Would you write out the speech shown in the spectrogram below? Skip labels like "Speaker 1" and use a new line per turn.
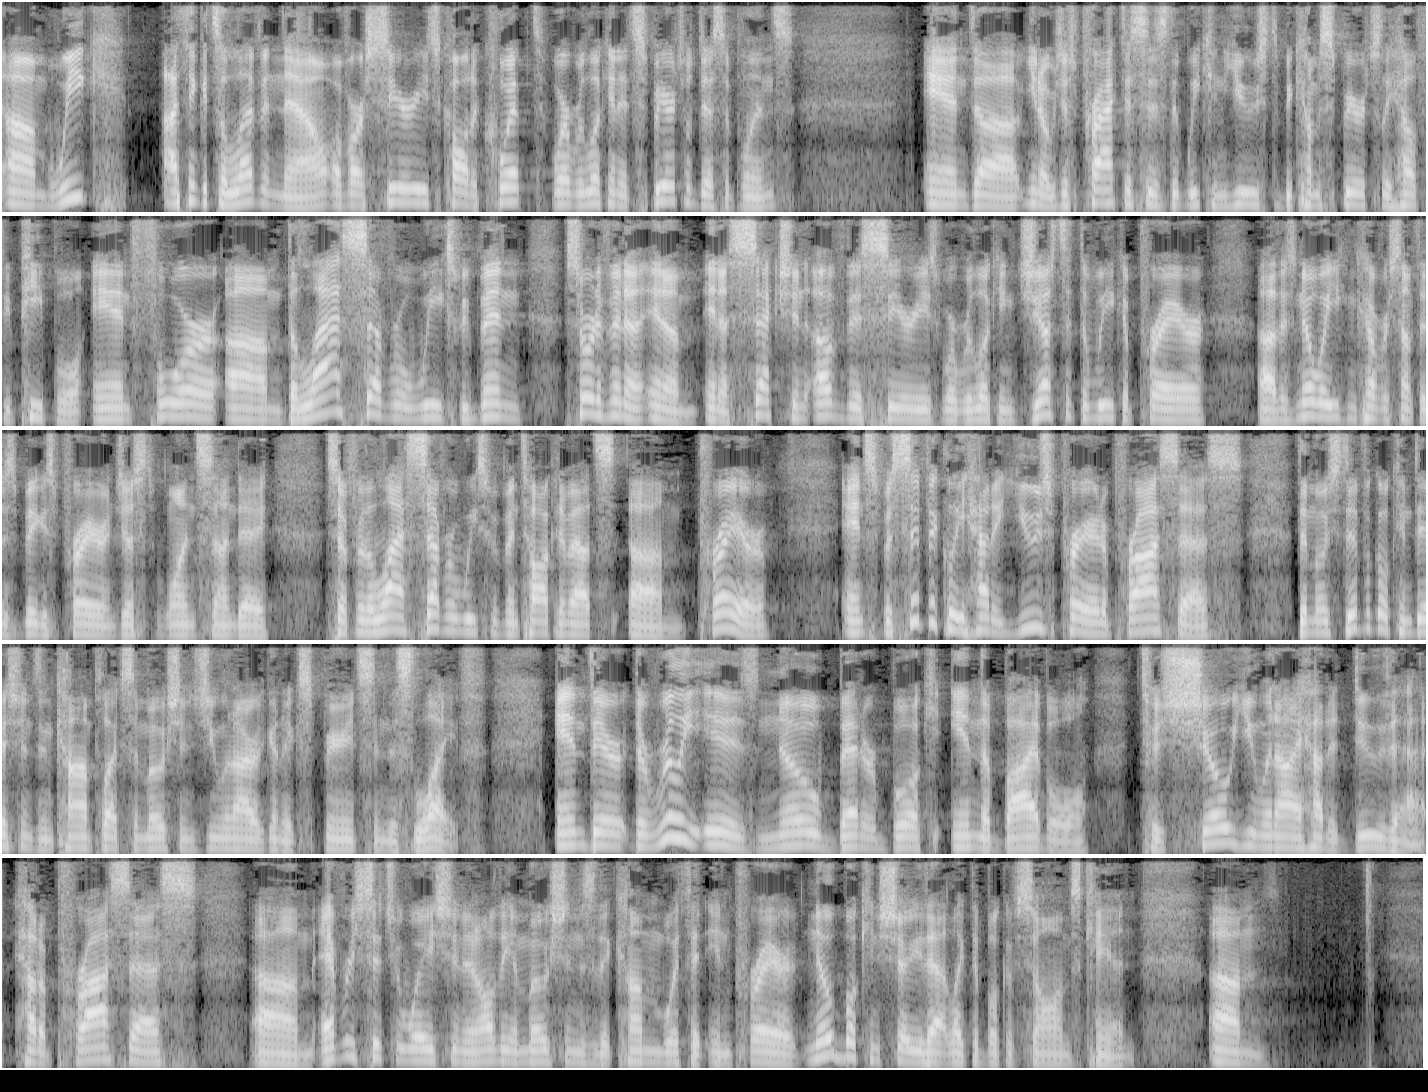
Um, week, I think it's 11 now, of our series called Equipped, where we're looking at spiritual disciplines and uh, you know just practices that we can use to become spiritually healthy people. And for um, the last several weeks, we've been sort of in a in a in a section of this series where we're looking just at the week of prayer. Uh, there's no way you can cover something as big as prayer in just one Sunday. So for the last several weeks, we've been talking about um, prayer and specifically how to use prayer to process the most difficult conditions and complex emotions you and I are going to experience in this life. And there, there really is no better book in the Bible to show you and I how to do that, how to process um, every situation and all the emotions that come with it in prayer. No book can show you that like the book of Psalms can. Um,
